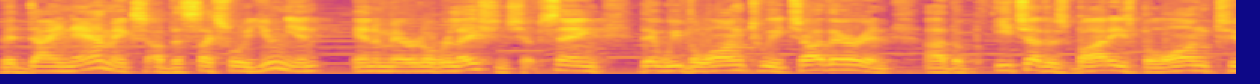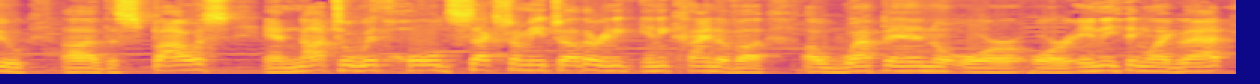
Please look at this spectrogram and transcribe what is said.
the dynamics of the sexual union in a marital relationship, saying that we belong to each other and uh, the, each other's bodies belong to uh, the spouse, and not to withhold sex from each other, any any kind of a, a weapon or or anything like that.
